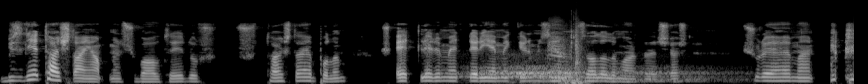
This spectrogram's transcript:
biz niye taştan yapmıyoruz şu baltayı? Dur. Şu taştan yapalım. Şu etleri metleri yemeklerimizi yanımıza alalım arkadaşlar. Şuraya hemen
